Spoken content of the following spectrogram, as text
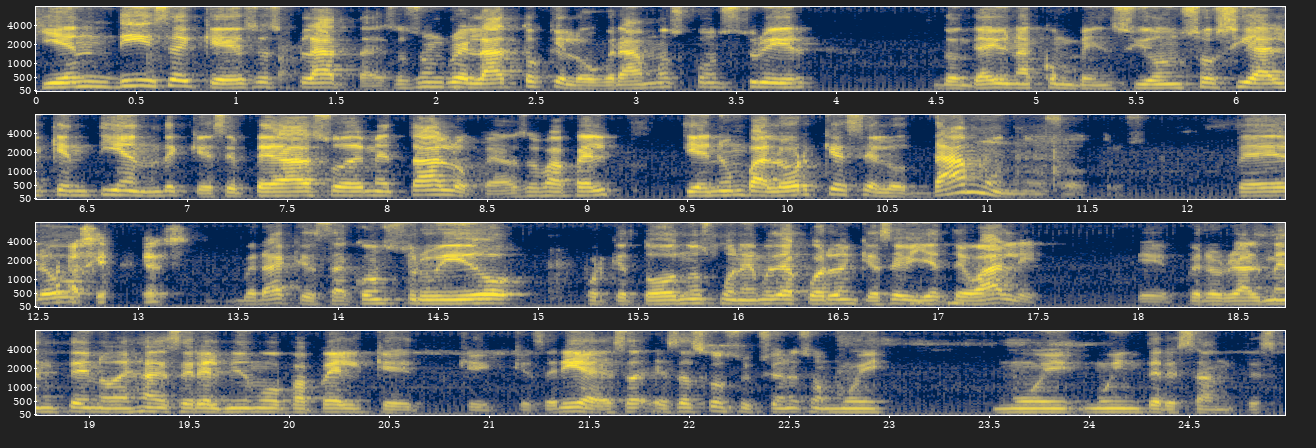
¿Quién dice que eso es plata? Eso es un relato que logramos construir donde hay una convención social que entiende que ese pedazo de metal o pedazo de papel tiene un valor que se lo damos nosotros. Pero, Así es. ¿verdad? Que está construido porque todos nos ponemos de acuerdo en que ese billete vale. Eh, pero realmente no deja de ser el mismo papel que, que, que sería. Esa, esas construcciones son muy, muy, muy interesantes.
